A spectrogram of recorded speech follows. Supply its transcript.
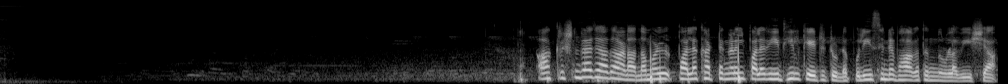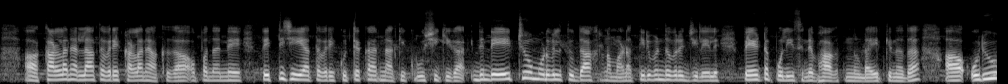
ആ കൃഷ്ണരാജ അതാണ്? നമ്മൾ പല ഘട്ടങ്ങളിൽ പല രീതിയിൽ കേട്ടിട്ടുണ്ട്. പോലീസിന്റെ ഭാഗത്തു നിന്നുള്ള ആ, കള്ളനല്ലാത്തവരെ കള്ളനാക്കുക ഒപ്പം തന്നെ തെറ്റ് ചെയ്യാത്തവരെ കുറ്റക്കാരനാക്കി ക്രൂശിക്കുക. ഇതിന്റെ ഏറ്റവും ഒടുവിലത്തെ ഉദാഹരണമാണ് തിരുവനന്തപുരം ജില്ലയിലെ പേട്ട പോലീസിന്റെ ഭാഗത്തു നിന്നുണ്ടായിരിക്കുന്നത്. ഒരു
